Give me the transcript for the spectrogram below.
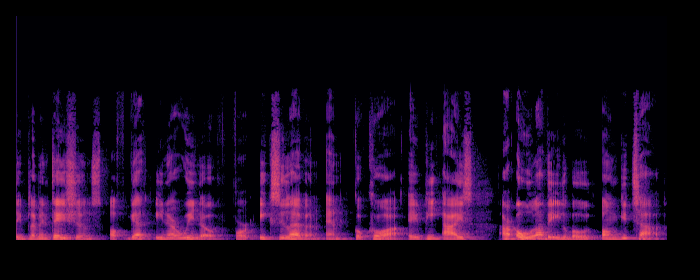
The implementations of getInnerWindow for X11 and Cocoa APIs are all available on GitHub.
